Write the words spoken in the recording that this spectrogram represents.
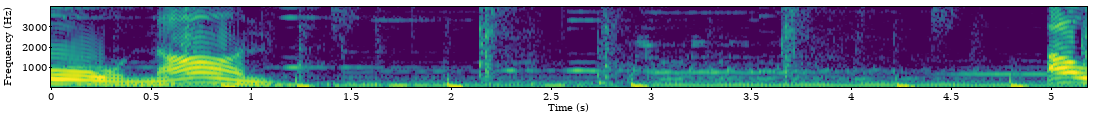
ஓனான் ஔ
